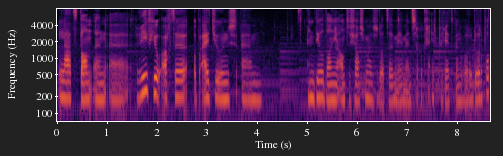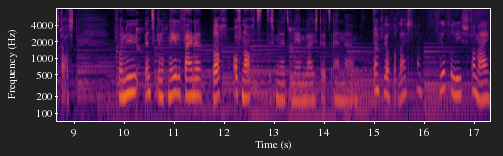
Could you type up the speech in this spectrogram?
laat dan een review achter op iTunes. Um, en deel dan je enthousiasme, zodat er meer mensen ook geïnspireerd kunnen worden door de podcast. Voor nu wens ik je nog een hele fijne dag of nacht. Het is me net wanneer je me luistert. En uh, dankjewel voor het luisteren. Heel veel liefs van mij.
